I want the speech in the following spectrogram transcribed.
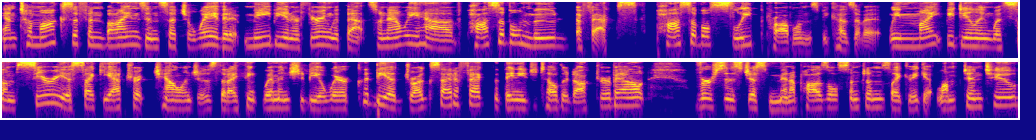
And tamoxifen binds in such a way that it may be interfering with that. So now we have possible mood effects, possible sleep problems because of it. We might be dealing with some serious psychiatric challenges that I think women should be aware could be a drug side effect that they need to tell their doctor about versus just menopausal symptoms like they get lumped into.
